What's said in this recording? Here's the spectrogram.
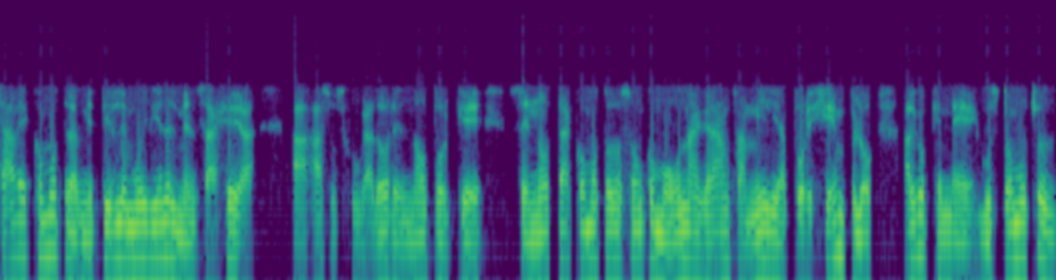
sabe cómo transmitirle muy bien el mensaje a, a sus jugadores, ¿no? Porque se nota cómo todos son como una gran familia. Por ejemplo, algo que me gustó mucho,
